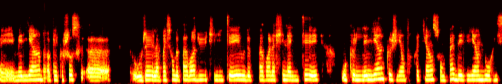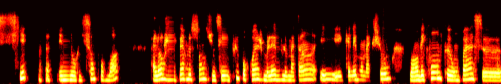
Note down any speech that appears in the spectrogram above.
et mes liens dans quelque chose euh, où j'ai l'impression de ne pas avoir d'utilité ou de ne pas avoir la finalité, ou que les liens que j'y entretiens ne sont pas des liens nourriciers et nourrissants pour moi, alors je perds le sens. Je ne sais plus pourquoi je me lève le matin et, quelle est mon action. Vous vous rendez compte qu'on passe euh,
